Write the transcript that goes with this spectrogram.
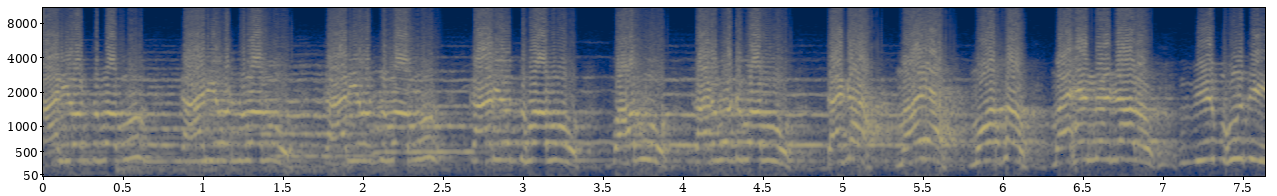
కార్యవద్దు బాబు కార్యవద్దు బాబు కార్యవద్దు బాబు కార్యవద్దు బాబు బాబు కరగొట్టు బాబు. దగ మాయ మోసం మహేంద్రజాలం విభూతి.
